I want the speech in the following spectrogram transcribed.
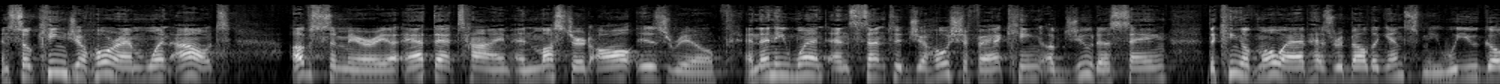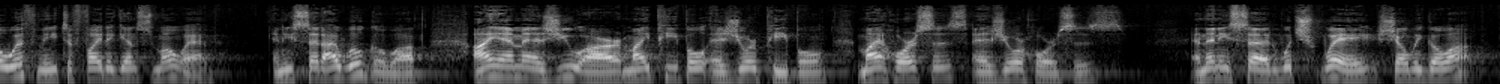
And so King Jehoram went out of Samaria at that time and mustered all Israel. And then he went and sent to Jehoshaphat, king of Judah, saying, The king of Moab has rebelled against me. Will you go with me to fight against Moab? And he said, I will go up. I am as you are, my people as your people, my horses as your horses. And then he said, Which way shall we go up?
